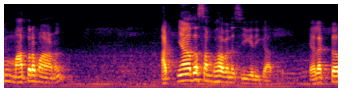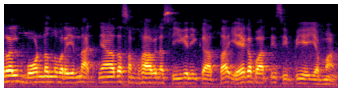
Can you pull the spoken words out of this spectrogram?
എം മാത്രമാണ് അജ്ഞാത സംഭാവന സ്വീകരിക്കാത്തത്. ഇലക്ടറൽ ബോണ്ട് എന്ന് പറയുന്ന അജ്ഞാത സംഭാവന സ്വീകരിക്കാത്ത ഏക party C P I M ആണ്.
